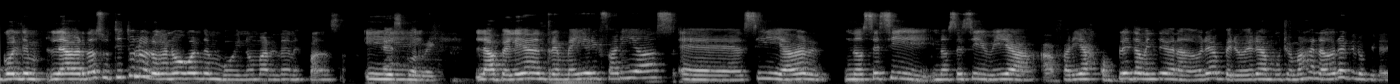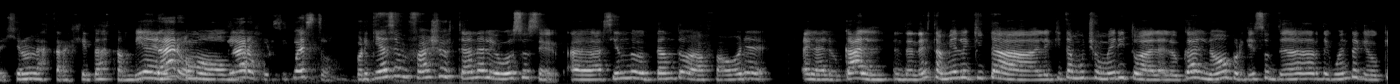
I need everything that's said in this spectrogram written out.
Golden, la verdad su título lo ganó Golden Boy, no Marlene Espanza. Y Es correcto. la pelea entre Meyer y Farías, eh, sí, a ver, no sé si, no sé si vi a, a Farías completamente ganadora, pero era mucho más ganadora que lo que le dijeron las tarjetas también. Claro, como, claro, por supuesto. ¿por qué hacen fallos tan alevosos eh, haciendo tanto a favor eh, a la local? ¿Entendés? También le quita, le quita mucho mérito a la local, ¿no? Porque eso te da a darte cuenta que, ok,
